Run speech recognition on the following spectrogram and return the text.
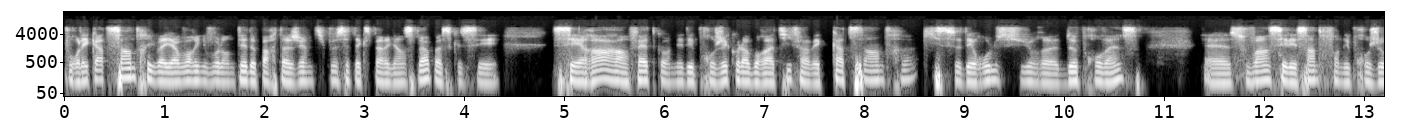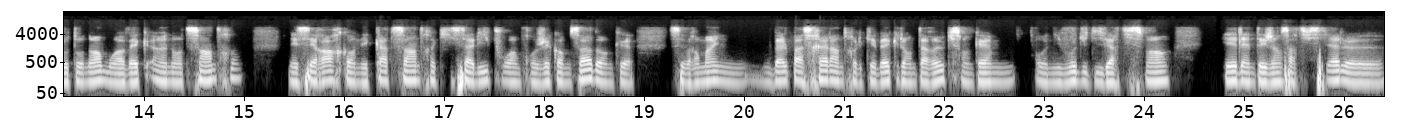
pour les quatre centres, il va y avoir une volonté de partager un petit peu cette expérience-là parce que c'est c'est rare en fait qu'on ait des projets collaboratifs avec quatre centres qui se déroulent sur euh, deux provinces. Euh, souvent, c'est les centres font des projets autonomes ou avec un autre centre mais c'est rare qu'on ait quatre centres qui s'allient pour un projet comme ça. Donc, euh, c'est vraiment une belle passerelle entre le Québec et l'Ontario qui sont quand même au niveau du divertissement et de l'intelligence artificielle, euh,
